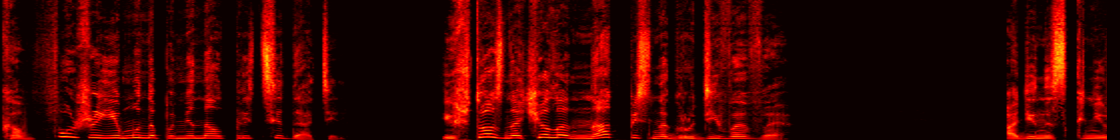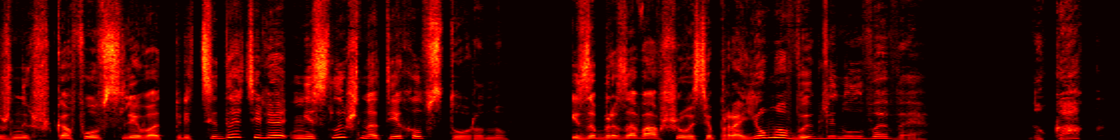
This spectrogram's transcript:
кого же ему напоминал председатель? и что означала надпись на груди ВВ. Один из книжных шкафов слева от председателя неслышно отъехал в сторону. Из образовавшегося проема выглянул ВВ. «Ну как?»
